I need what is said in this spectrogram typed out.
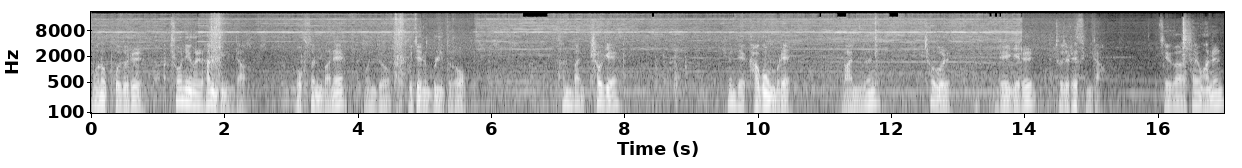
모노포드를 튜닝을 하는 중입니다. 목선반에 먼저 부재를 물리도록 선반 척에 현재 가공물에 맞는 척을 4개를 조절했습니다. 제가 사용하는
